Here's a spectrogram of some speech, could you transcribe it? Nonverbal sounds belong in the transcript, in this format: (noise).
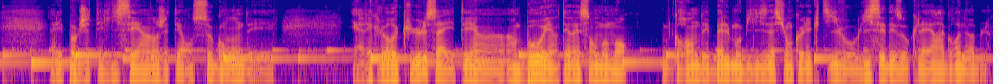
À l'époque j'étais lycéen, j'étais en seconde et, et avec le recul ça a été un, un beau et intéressant moment. Une grande et belle mobilisation collective au lycée des Eaux Claires à Grenoble.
